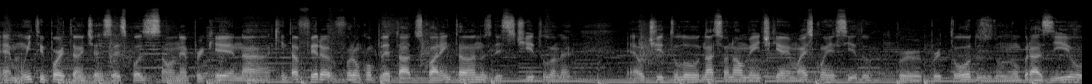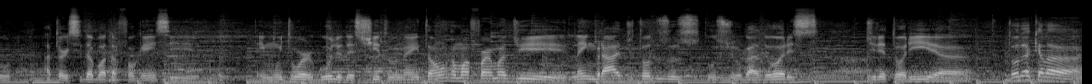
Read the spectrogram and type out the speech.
É muito importante essa exposição, né? Porque na quinta-feira foram completados 40 anos desse título, né? É o título nacionalmente que é mais conhecido por, por todos no, no Brasil. A torcida botafoguense tem muito orgulho desse título, né? Então é uma forma de lembrar de todos os, os jogadores, diretoria, toda aquela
